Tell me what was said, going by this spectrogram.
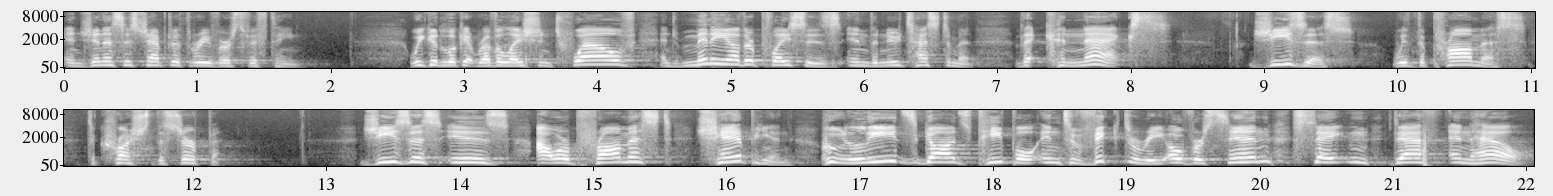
in Genesis chapter 3, verse 15. We could look at Revelation 12 and many other places in the New Testament that connects Jesus with the promise to crush the serpent. Jesus is our promised champion who leads God's people into victory over sin, Satan, death, and hell.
